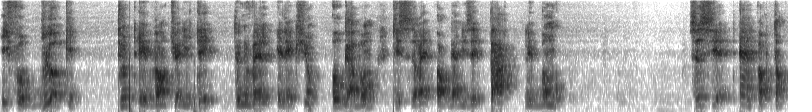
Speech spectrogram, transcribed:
Il faut bloquer toute éventualité de nouvelles élections au Gabon qui seraient organisées par les Bongos. Ceci est important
